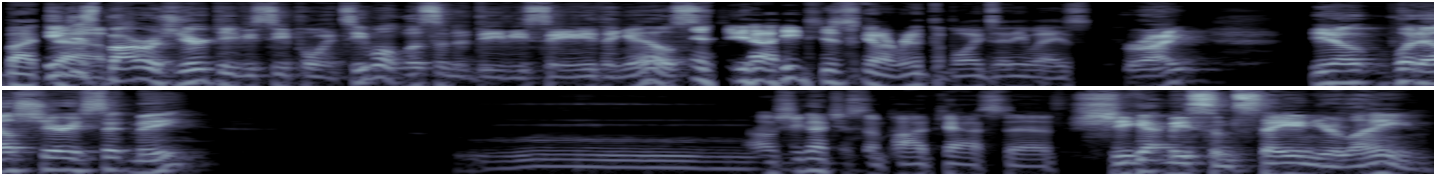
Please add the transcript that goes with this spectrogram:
But He uh, just borrows your DVC points. He won't listen to DVC anything else, yeah, he's just gonna rent the points anyways. right? You know what else Sherry sent me? Ooh. Oh, she got you some podcast, uh, She got me some stay in your lane.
